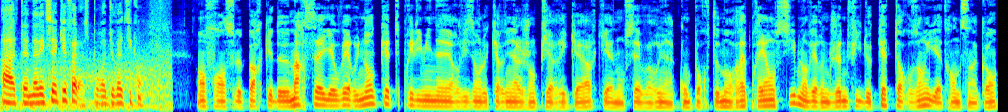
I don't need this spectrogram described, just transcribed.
À Athènes, Alexia Kefalas pour Radio Vatican. En France, le parquet de Marseille a ouvert une enquête préliminaire visant le cardinal Jean-Pierre Ricard qui a annoncé avoir eu un comportement répréhensible envers une jeune fille de 14 ans il y a 35 ans.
